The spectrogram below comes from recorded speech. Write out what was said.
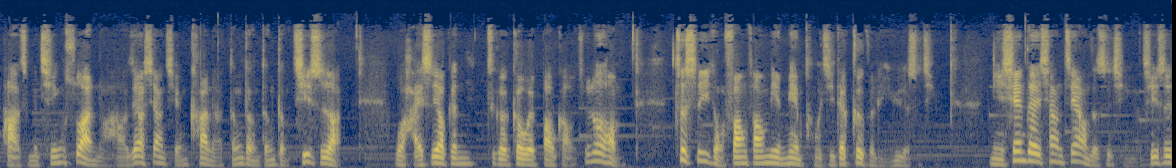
啊，什么清算了，好，要向前看了，等等等等。其实啊，我还是要跟这个各位报告，就是说哈，这是一种方方面面普及在各个领域的事情。你现在像这样的事情，其实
